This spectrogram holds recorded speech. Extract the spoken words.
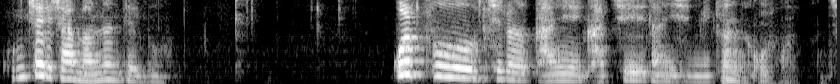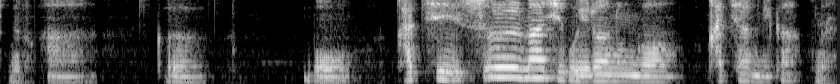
공짝이 잘 맞는데 뭐. 골프 치러 다니 같이 다니십니까? 저는 골프 안 칩니다. 아, 그 뭐 같이 술 마시고 이러는 거 같이 합니까? 네.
